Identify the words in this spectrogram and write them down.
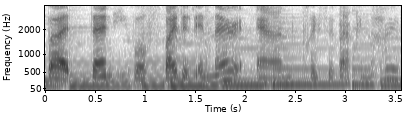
but then he will slide it in there and place it back in the hive.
